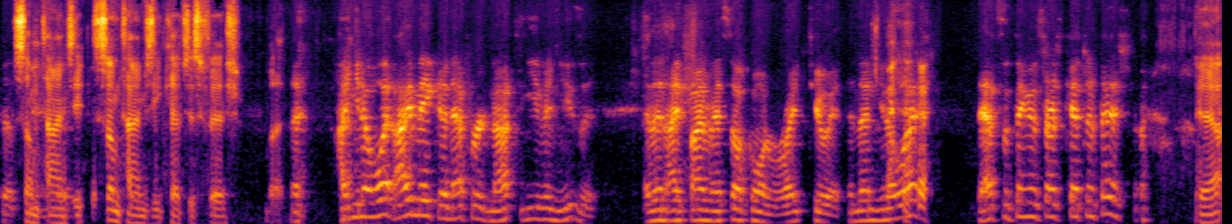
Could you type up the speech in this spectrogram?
Just- Sometimes he sometimes he catches fish, but I, you know what? I make an effort not to even use it, and then I find myself going right to it, and then you know what? That's the thing that starts catching fish. Yeah.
